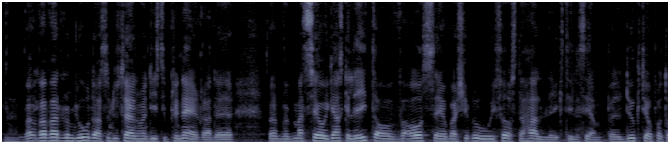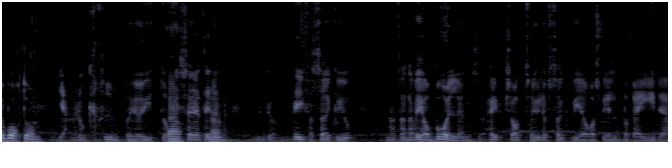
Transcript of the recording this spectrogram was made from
Nej. Vad, vad var det de gjorde? Alltså, du säger att de var disciplinerade. Man såg ganska lite av AC och Bachirou i första halvlek till exempel. Duktiga på att ta bort dem. Ja, men de krymper ju ytor. Ja. Vi ja. vi försöker ju, när vi har bollen, så helt klart tydligt försöker vi göra oss väldigt breda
